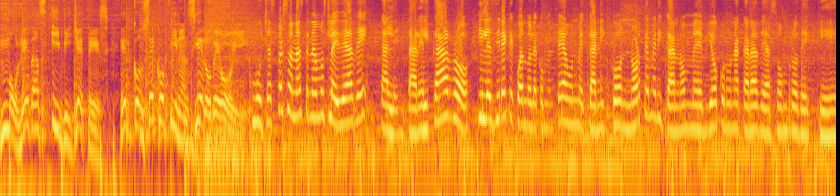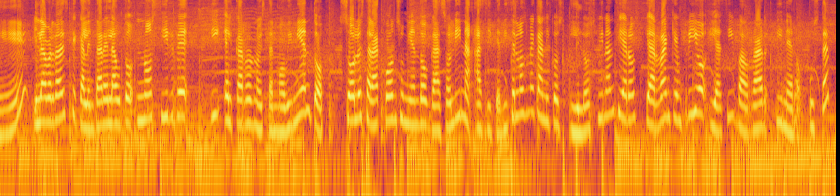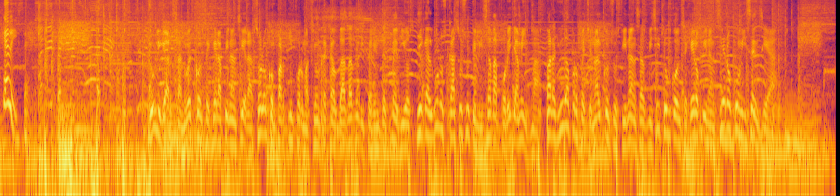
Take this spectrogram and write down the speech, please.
Monedas y billetes, el consejo financiero de hoy. Muchas personas tenemos la idea de calentar el carro y les diré que cuando le comenté a un mecánico norteamericano me vio con una cara de asombro de ¿qué? Y la verdad es que calentar el auto no sirve si el carro no está en movimiento, solo estará consumiendo gasolina, así que dicen los mecánicos y los financieros que arranquen frío y así va a ahorrar dinero. ¿Usted qué dice? Julie Garza no es consejera financiera, solo comparte información recaudada de diferentes medios y en algunos casos utilizada por ella misma. Para ayuda profesional con sus finanzas, visite un consejero financiero con licencia.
